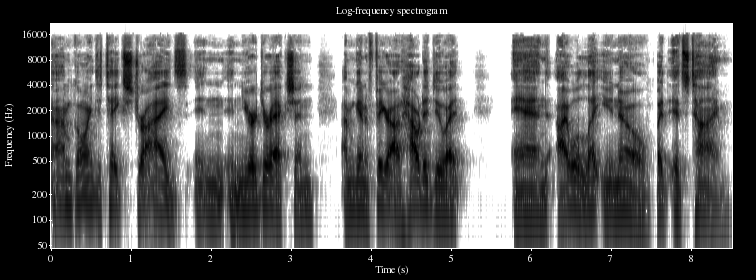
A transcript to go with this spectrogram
I'm going to take strides in in your direction. I'm going to figure out how to do it and I will let you know, but it's time.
